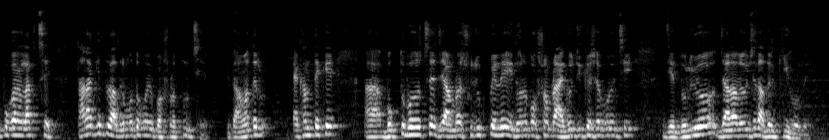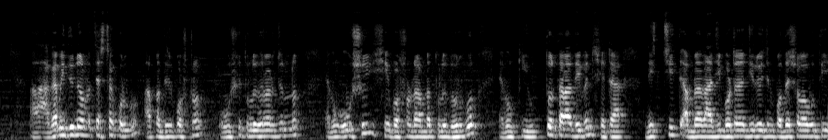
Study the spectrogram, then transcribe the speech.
উপকার লাগছে? তারা কিন্তু তাদের মতো করে প্রশ্নটা তুলছে। কিন্তু আমাদের এখান থেকে বক্তব্য হচ্ছে যে আমরা সুযোগ পেলে এই ধরনের প্রশ্ন আমরা আগেও জিজ্ঞাসা করেছি যে দলীয় যারা রয়েছে তাদের কি হবে? আগামী দিনে আমরা চেষ্টা করব আপনাদের প্রশ্ন অবশ্যই তুলে ধরার জন্য এবং অবশ্যই সেই প্রশ্নটা আমরা তুলে ধরব এবং কি উত্তর তারা দেবেন সেটা নিশ্চিত আমরা রাজীব ভট্টাচার্য রয়েছেন পদের সভাপতি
